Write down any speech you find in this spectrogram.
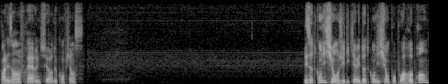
Parlez-en à un frère, une sœur de confiance. Les autres conditions, j'ai dit qu'il y avait d'autres conditions pour pouvoir reprendre.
